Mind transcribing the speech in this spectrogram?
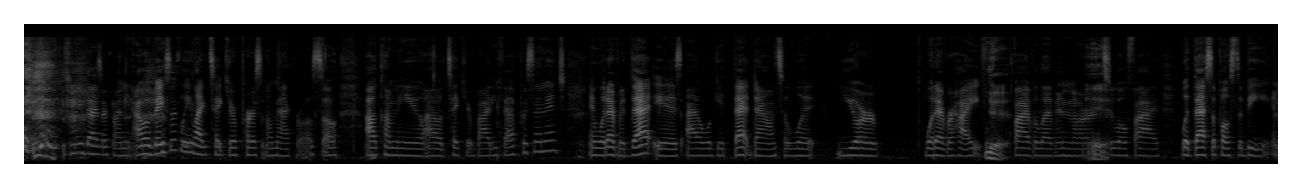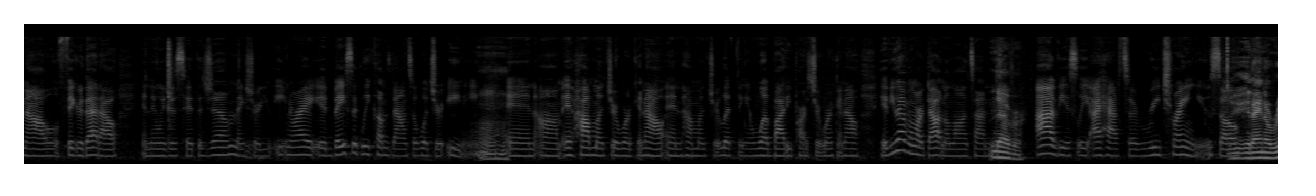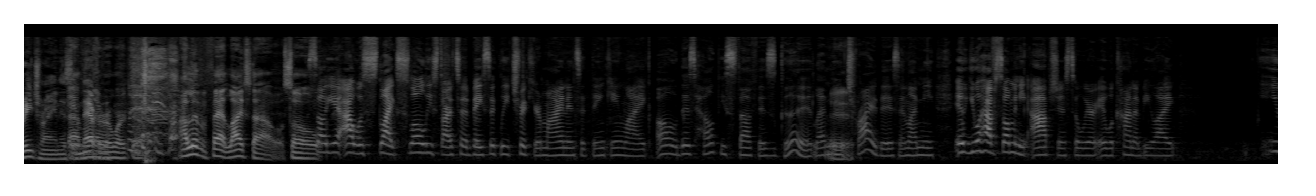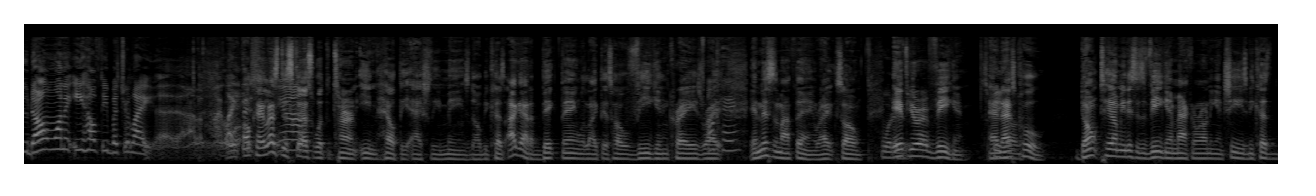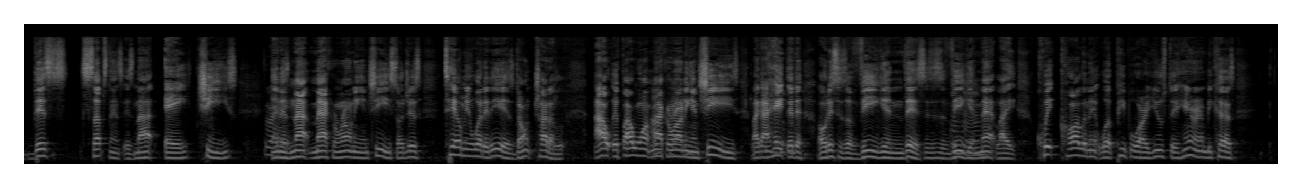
you guys are funny. I would basically like take your personal macros. So I'll come to you. I'll take your body fat percentage, and whatever that is, I will get that down to what your whatever height, Yeah. five eleven or Yeah. two oh five, what that's supposed to be, and I'll figure that out. And then we just hit the gym, make sure you're eating right. It basically comes down to what you're eating Mm-hmm. and um, and how much you're working out and how much you're lifting and what body parts you're working out. If you haven't worked out in a long time, then never. obviously I have to retrain you. So It ain't a retrain. It's a I've never. never worked out. I live a fat lifestyle, so, So yeah, I was like slowly start to basically trick your mind into thinking like, oh, this healthy stuff is good. Let me Yeah. try this and let me. It, you'll have so many options to where it would kind of be like, you don't want to eat healthy, but you're like, uh, I don't I like. Well, this, okay, let's you know? discuss what the term eating healthy actually means, though, because I got a big thing with like this whole vegan craze, right? Okay. And this is my thing, right? So if you're a vegan, Speak and that's on it. cool, don't tell me this is vegan macaroni and cheese because this substance is not a cheese and it's not macaroni and cheese. So just tell me what it is. Don't try to. I, if I want macaroni Okay. and cheese, like I hate that. it- oh, this is a vegan. This, this is a Mm-hmm. vegan that. Like, quit calling it what people are used to hearing because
